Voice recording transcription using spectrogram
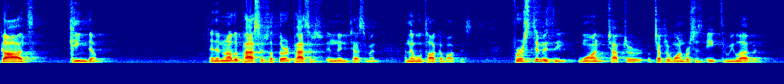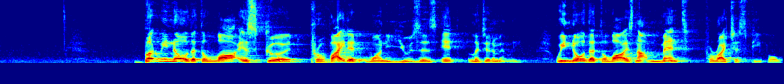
God's kingdom. And then another passage, the third passage in the New Testament, and then we'll talk about this. 1 Timothy 1, chapter, chapter 1, verses 8 through 11. But we know that the law is good provided one uses it legitimately. We know that the law is not meant for righteous people,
